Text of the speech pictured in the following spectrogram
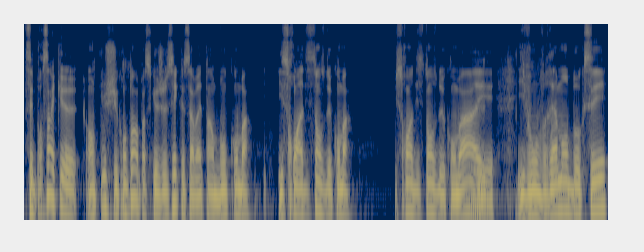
C'est pour ça que, en plus, je suis content parce que je sais que ça va être un bon combat. Ils seront à distance de combat. Ils seront à distance de combat Mm. et ils vont vraiment boxer.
